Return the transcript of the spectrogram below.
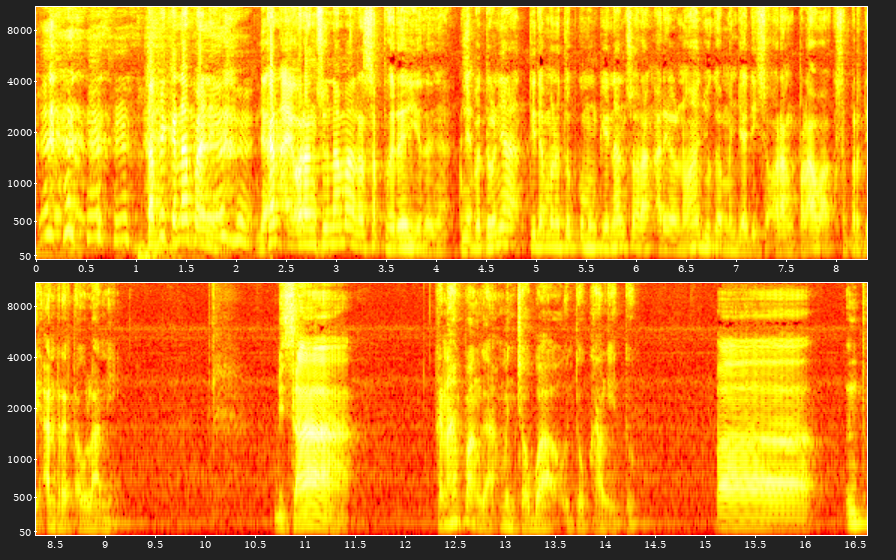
Tapi kenapa nih? Ya. Kan orang Sunda mah resep heureuy gitu nya. Ya. Sebetulnya tidak menutup kemungkinan seorang Ariel Noah juga menjadi seorang pelawak seperti Andre Taulani. bisa Kenapa nggak mencoba untuk hal itu? eh ent-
